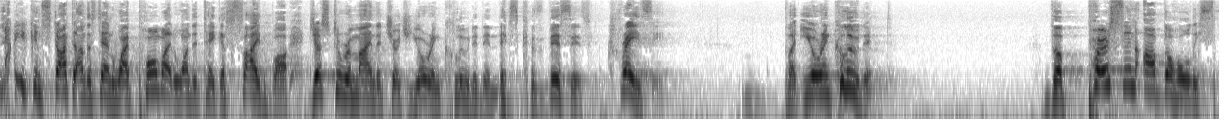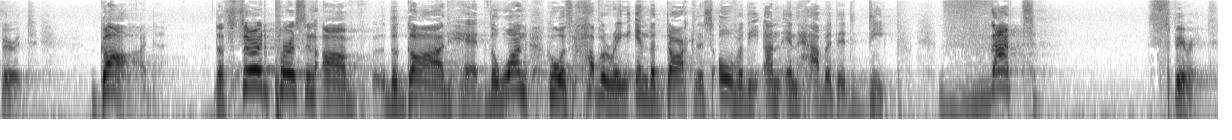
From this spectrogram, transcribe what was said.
Now you can start to understand why Paul might want to take a sidebar just to remind the church you're included in this because this is crazy. But you're included. The person of the Holy Spirit, God, the third person of the Godhead, the one who was hovering in the darkness over the uninhabited deep, that Spirit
